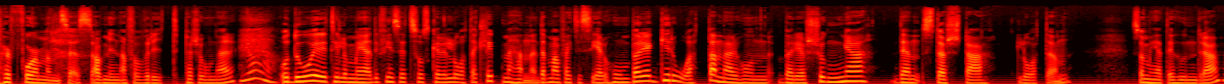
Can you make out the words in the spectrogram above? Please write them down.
performances av mina favoritpersoner. Ja. Och då är det till och med, det finns ett Så ska det låta-klipp med henne där man faktiskt ser hon börjar gråta när hon börjar sjunga den största låten som heter 100.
